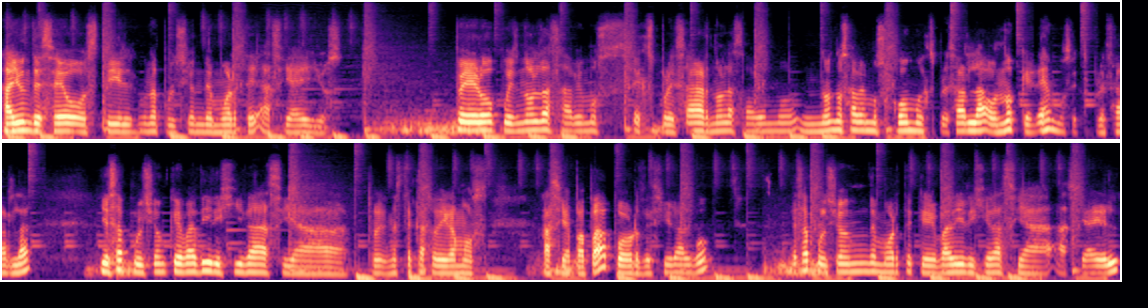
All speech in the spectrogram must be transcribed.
hay un deseo hostil, una pulsión de muerte hacia ellos. Pero pues no la sabemos expresar, no la sabemos, no, no sabemos cómo expresarla o no queremos expresarla. Y esa pulsión que va dirigida hacia, pues, en este caso digamos, hacia papá, por decir algo, esa pulsión de muerte que va dirigida hacia, hacia él,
